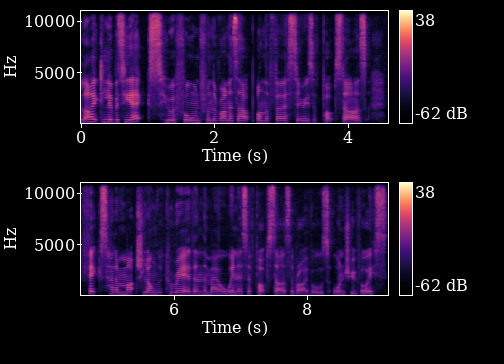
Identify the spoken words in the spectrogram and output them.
Like Liberty X, who were formed from the runners up on the first series of Popstars, Phixx had a much longer career than the male winners of Popstars The Rivals, One True Voice,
